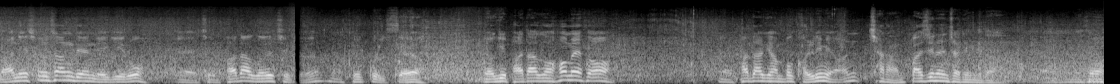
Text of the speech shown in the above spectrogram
많이 손상된 애기로 예, 지금 바닥을 지금 긁고 있어요. 여기 바닥은 험해서 예, 바닥에 한번 걸리면 잘 안 빠지는 자리입니다. 예, 그래서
